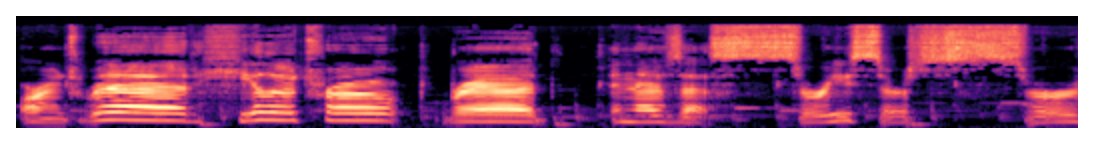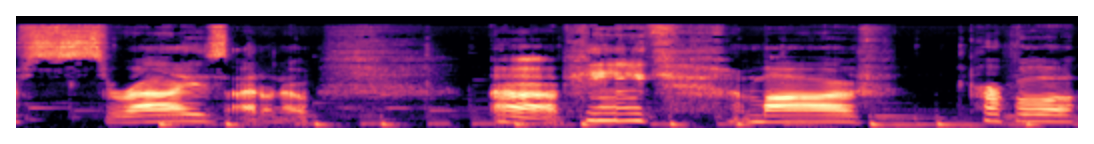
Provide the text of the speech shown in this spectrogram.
orange red, heliotrope, red, and there's that cerise or cerise, I don't know, uh, pink, mauve, purple,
